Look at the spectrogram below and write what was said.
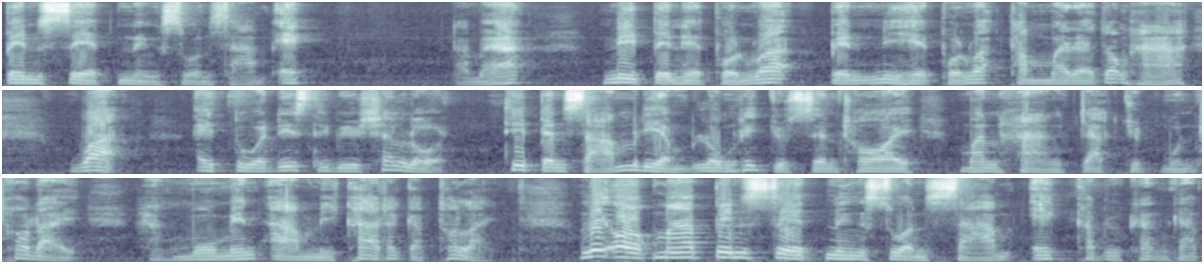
เป็นเศษ1ส่วน 3x ถูกไหมฮะนี่เป็นเหตุผลว่าเป็นนี่เหตุผลว่าทำไมเราต้องหาว่าไอตัว distribution load ที่เป็นสามเหลี่ยมลงที่จุดเซนทรอยมันห่างจากจุดหมุนเท่าไหร่ห่างโมเมนต์อาร์มมีค่าเท่ากับเท่าไหร่ เลยออกมาเป็นเศษ1ส่วน 3x ครับทุกท่านครับ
